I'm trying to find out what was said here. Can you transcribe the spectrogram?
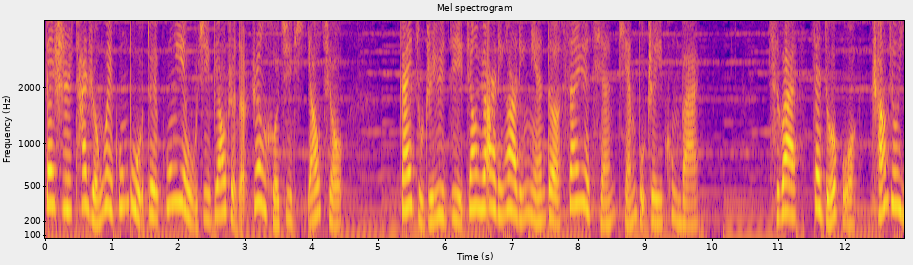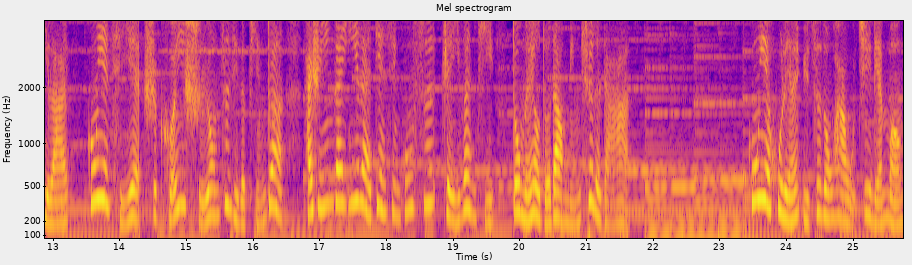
但是它仍未公布对工业 5G 标准的任何具体要求。该组织预计将于2020年的三月前填补这一空白。此外，在德国，长久以来，工业企业是可以使用自己的频段，还是应该依赖电信公司这一问题都没有得到明确的答案。工业互联与自动化 5G 联盟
